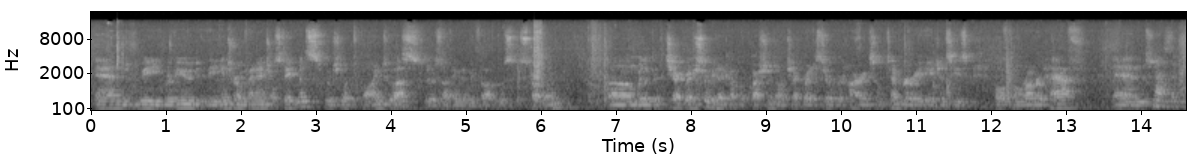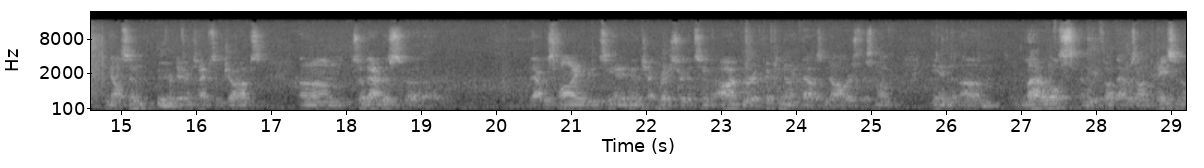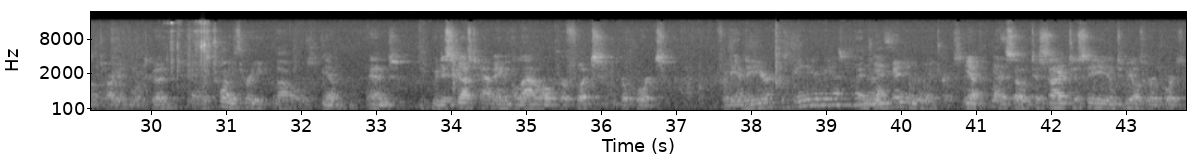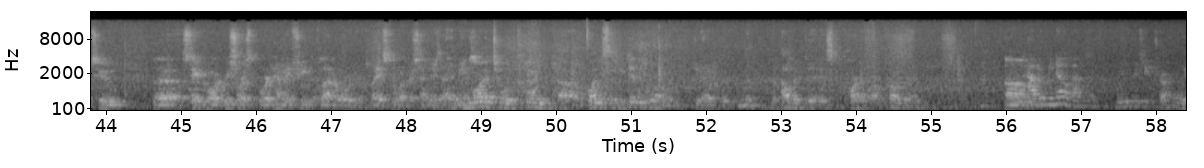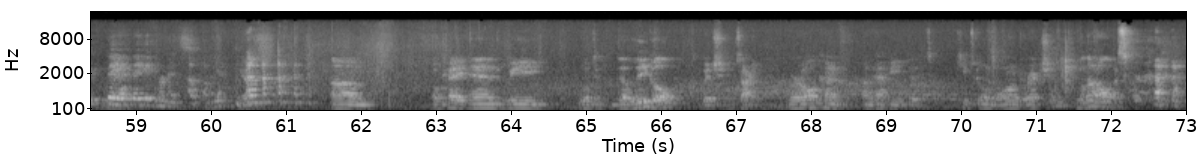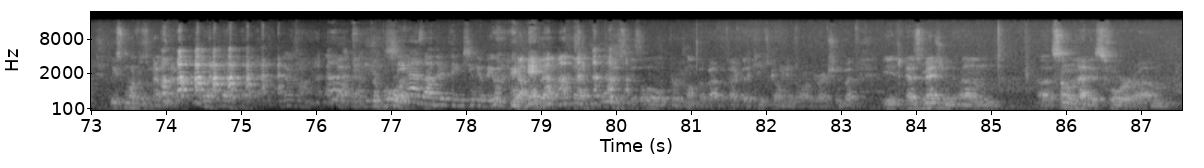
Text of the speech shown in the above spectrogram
and we reviewed the interim financial statements, which looked fine to us. There was nothing that we thought was startling. Um, We looked at the check register, we had a couple of questions on the check register. We're hiring some temporary agencies, both from Robert Half and Nelson. Nelson for different types of jobs. Um, So that was, uh, that was fine, we didn't see anything in the check register that seemed odd. We were at fifty-nine thousand dollars this month in um, laterals, and we thought that was on pace and on target and looked good. That was 23 laterals. Yeah. And we discussed having a lateral per foot report for the end of the year. Is it the end of the year we asked for that? And Yes. ending your matrix. Yeah, and Yes. so to cite, to see and to be able to report to the State Water Resource Board how many feet of lateral were replaced and what percentage that And we wanted to include uh, ones that we didn't run, you know, the- the the public did as part of our program. How Um, do we know about them? We we keep track. we- They, they get permits. Oh, Yeah. yeah. Um, Okay, and we looked at the legal, which, sorry, we're all kind of unhappy that it keeps going in the wrong direction. Well, not all of us. At least one of us knows that. No comment. She has other things she could be working Yeah, on. the, the board is, is a little overcome about the fact that it keeps going in the wrong direction, but it, as mentioned, um, uh, some of that is for, um,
